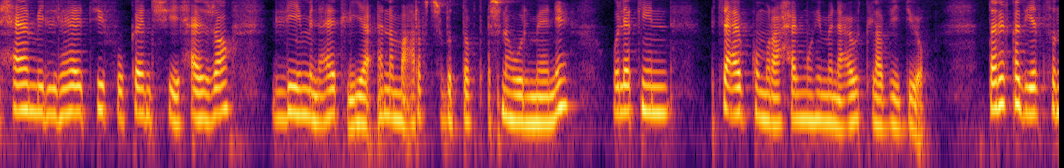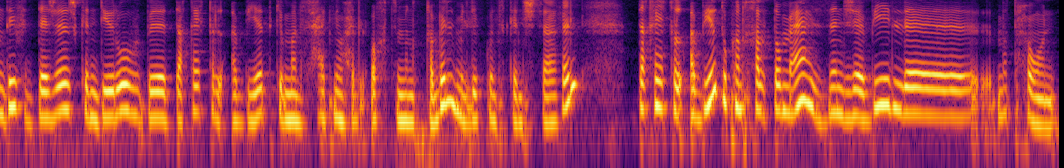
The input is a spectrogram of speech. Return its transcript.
حامل الهاتف وكان شي حاجة اللي منعت ليا. أنا ما عرفتش بالضبط أشنو هو المانع ولكن تعبكم راحه المهم أنا عاودت لا فيديو. الطريقة ديال تنظيف الدجاج كنديروه بالدقيق الأبيض كما نصحتني واحد الأخت من قبل ملي كنت كنشتغل. الدقيق الأبيض وكنخلطوا معاه الزنجبيل مطحون.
